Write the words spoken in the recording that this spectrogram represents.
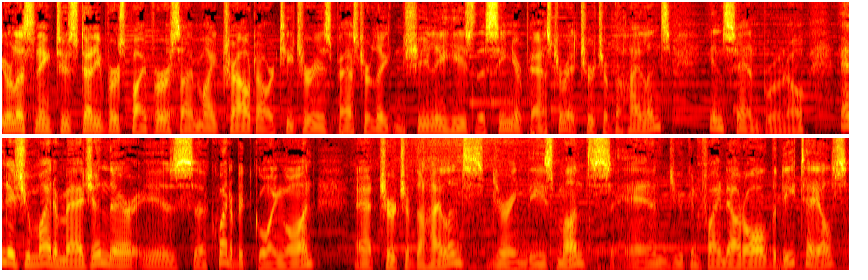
You're listening to Study Verse by Verse. I'm Mike Trout. Our teacher is Pastor Leighton Sheely. He's the senior pastor at Church of the Highlands in San Bruno. And as you might imagine, there is uh, quite a bit going on at Church of the Highlands during these months, and you can find out all the details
